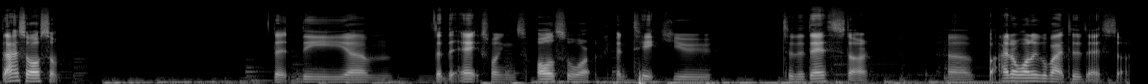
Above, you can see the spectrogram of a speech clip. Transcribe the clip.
that's awesome. That the um, that the X-wings also work and take you to the Death Star. Uh, but I don't want to go back to the Death Star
